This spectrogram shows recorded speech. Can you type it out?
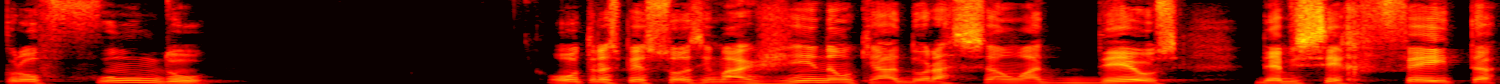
profundo. Outras pessoas imaginam que a adoração a Deus deve ser feita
